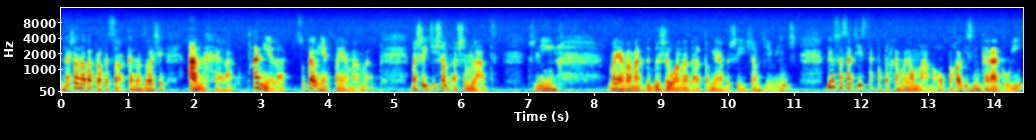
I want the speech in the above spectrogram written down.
Nasza nowa profesorka nazywa się Angela, Aniela, zupełnie jak moja mama. Ma 68 lat, czyli moja mama, gdyby żyła nadal, to miałaby 69, więc w zasadzie jest taką trochę moją mamą. Pochodzi z Nikaragui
